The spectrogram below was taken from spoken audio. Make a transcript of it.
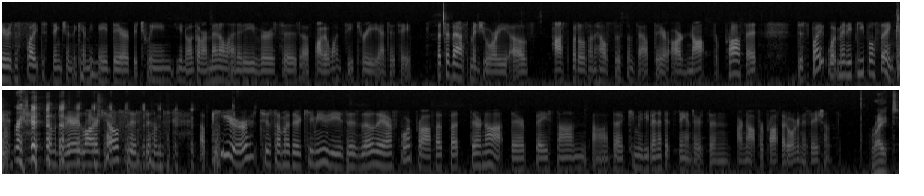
there's a slight distinction that can be made there between you know a governmental entity versus a 501c3 entity. But the vast majority of hospitals and health systems out there are not for profit, despite what many people think. Right. some of the very large health systems appear to some of their communities as though they are for profit, but they're not. They're based on uh, the community benefit standards and are not for profit organizations. Right.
